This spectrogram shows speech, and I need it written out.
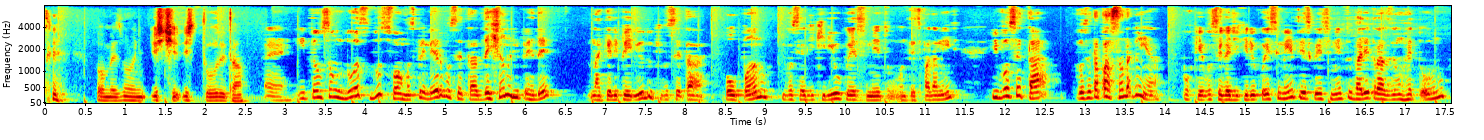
ou mesmo estudo e tal. É, então são duas, duas formas. Primeiro, você está deixando de perder naquele período que você está poupando, que você adquiriu o conhecimento antecipadamente, e você está você tá passando a ganhar, porque você adquiriu conhecimento e esse conhecimento vai lhe trazer um retorno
